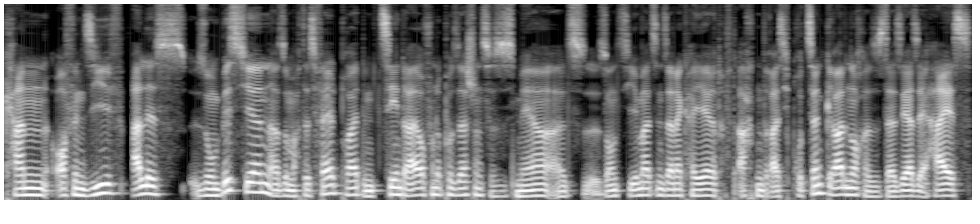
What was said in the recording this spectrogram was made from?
kann offensiv alles so ein bisschen, also macht das Feld breit, im 10-3 auf 100 Possessions, das ist mehr als sonst jemals in seiner Karriere, trifft 38 Prozent gerade noch, also ist da sehr, sehr heiß,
